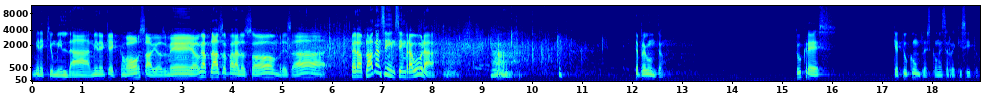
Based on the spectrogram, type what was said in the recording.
Mire qué humildad, mire qué cosa, Dios mío. Un aplauso para los hombres. Pero aplaudan sin, sin bravura. Te pregunto, ¿Tú crees que tú cumples con ese requisito?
